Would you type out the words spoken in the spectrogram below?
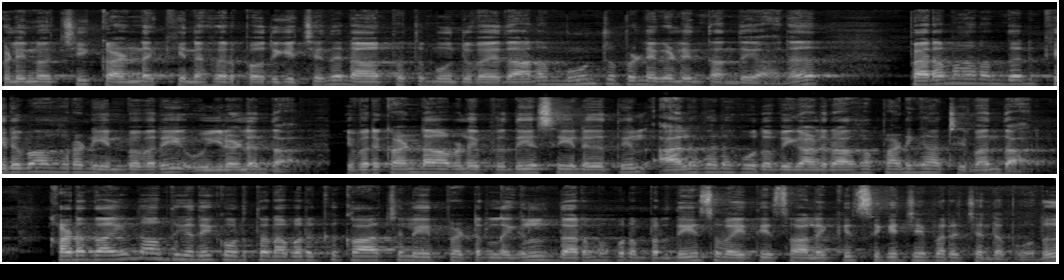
கிளிநொச்சி கண்ணக்கி நகர் பகுதியைச் சேர்ந்த நாற்பத்தி மூன்று வயதான மூன்று பிள்ளைகளின் தந்தையான பரமானந்தன் கிருபாகரன் என்பவரை உயிரிழந்தார். இவர் கண்டாவளை பிரதேச செயலகத்தில் அலுவலக உதவியாளராக பணியாற்றி வந்தார். கடந்த ஐந்தாம் தேதி குறித்த நபருக்கு காய்ச்சல் ஏற்பட்ட நிலையில் தருமபுரம் பிரதேச வைத்தியசாலைக்கு சிகிச்சை பெறச் சென்றபோது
